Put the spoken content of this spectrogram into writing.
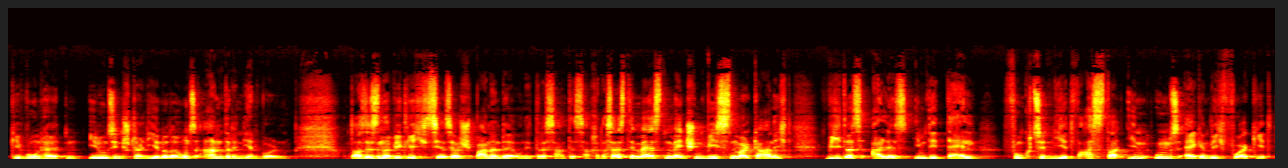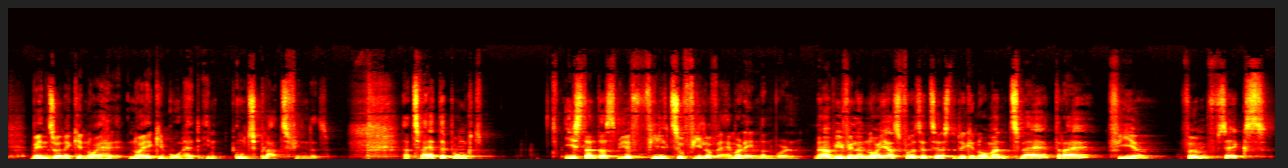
Gewohnheiten in uns installieren oder uns antrainieren wollen. Und das ist eine wirklich sehr, sehr spannende und interessante Sache. Das heißt, die meisten Menschen wissen mal gar nicht, wie das alles im Detail funktioniert, was da in uns eigentlich vorgeht, wenn so eine neue Gewohnheit in uns Platz findet. Der zweite Punkt, ist dann, dass wir viel zu viel auf einmal ändern wollen. Ja, wie viele Neujahrsvorsätze hast du dir genommen? Zwei, drei, vier, fünf, sechs?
